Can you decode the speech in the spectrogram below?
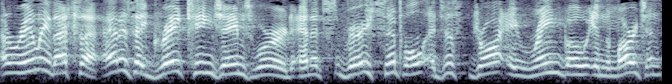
And really, that's a, that is a great King James word, and it's very simple. Just draw a rainbow in the margin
